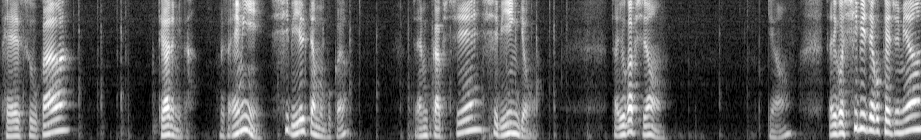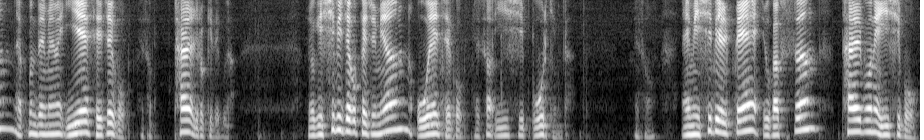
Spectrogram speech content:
배수가 돼야 됩니다. 그래서 m이 12일 때 한번 볼까요? 자, m 값이 12인 경우. 자, 이 값이요. 볼게요. 자, 이거 12제곱 해주면 약분되면 2의 세제곱 해서 8 이렇게 되고요. 여기 12제곱 해주면 5의 제곱 해서 25 이렇게 됩니다. 그래서 m이 10일 때이 값은 8분의 25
